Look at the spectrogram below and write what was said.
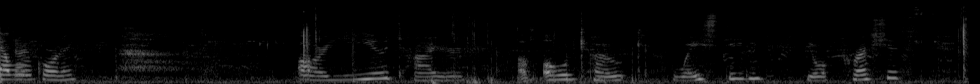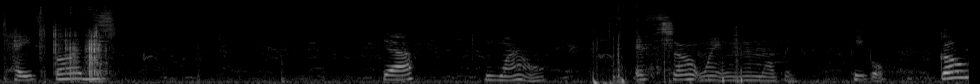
Yeah, we're recording. Are you tired of old Coke wasting your precious taste buds? Yeah. Wow. If so, wait, we need more people. Go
